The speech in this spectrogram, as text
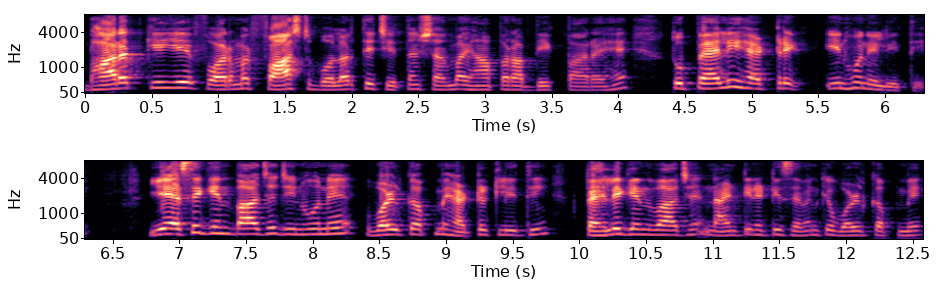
भारत के ये फॉर्मर फास्ट बॉलर थे चेतन शर्मा, यहाँ पर आप देख पा रहे हैं। तो पहली हैट्रिक इन्होंने ली थी। ये ऐसे गेंदबाज है जिन्होंने वर्ल्ड कप में हैट्रिक ली थी। पहले गेंदबाज है 1987 के वर्ल्ड कप में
